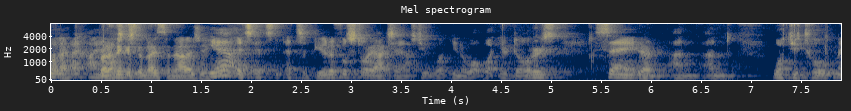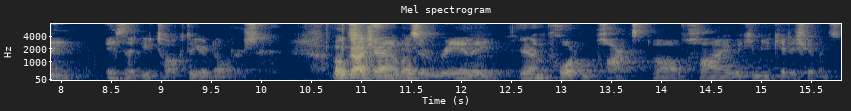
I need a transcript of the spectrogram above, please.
Well, I- I but I think it's a nice analogy. Yeah, it's it's it's a beautiful story. Actually, I asked you what you know what, what your daughters say, Yeah. and, and and what you told me is that you talk to your daughters. Oh which I gosh, yeah. think Well, is a really Yeah. important part of how we communicate as humans,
